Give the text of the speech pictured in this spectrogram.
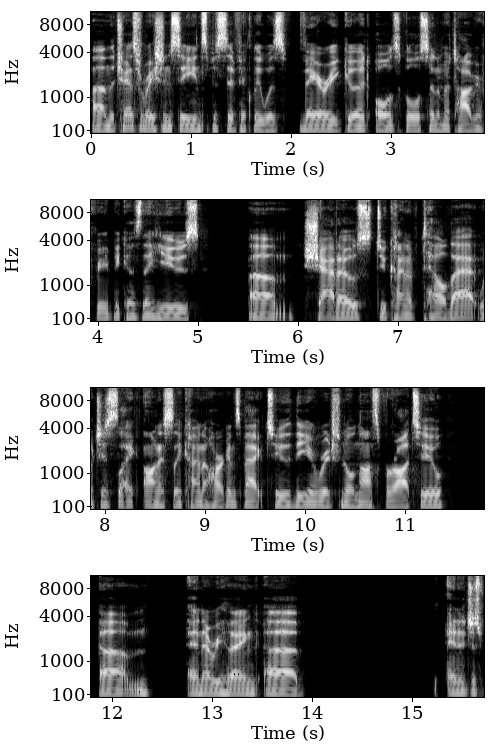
um, the transformation scene specifically was very good old school cinematography because they use um, shadows to kind of tell that, which is like honestly kind of harkens back to the original Nosferatu um, and everything. Uh, and it just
